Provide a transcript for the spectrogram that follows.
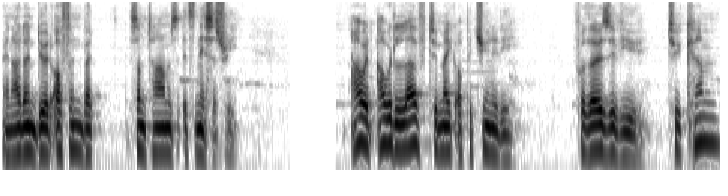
and I don't do it often, but sometimes it's necessary. I would, I would love to make opportunity for those of you to come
